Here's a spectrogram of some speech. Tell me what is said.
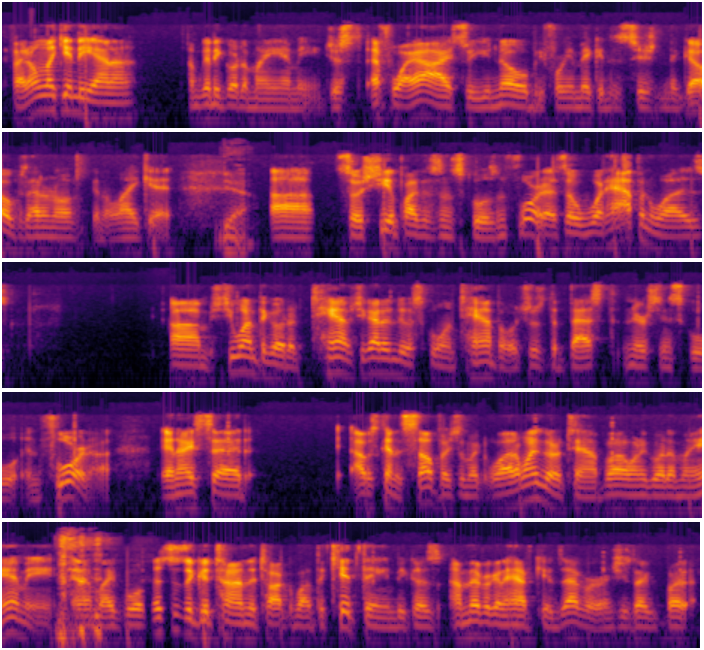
if I don't like Indiana, I'm going to go to Miami. Just FYI, so you know before you make a decision to go, because I don't know if I'm going to like it. Yeah. Uh, so she applied to some schools in Florida. So what happened was, um, she wanted to go to Tampa. She got into a school in Tampa, which was the best nursing school in Florida. And I said, I was kind of selfish. I'm like, well, I don't want to go to Tampa. I want to go to Miami. And I'm like, well, this is a good time to talk about the kid thing because I'm never going to have kids ever. And she's like, but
